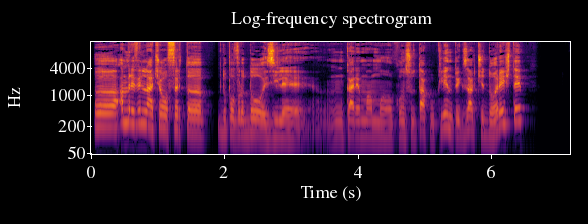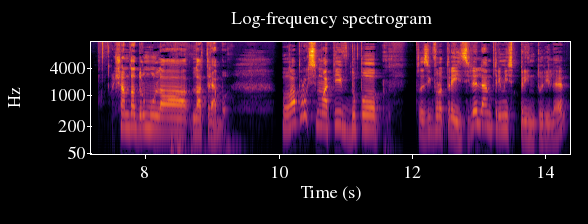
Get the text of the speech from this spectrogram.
Uh, am revenit la acea ofertă după vreo două zile în care m-am uh, consultat cu clientul exact ce dorește și am dat drumul la, la treabă. Uh, aproximativ după să zic vreo trei zile, le-am trimis printurile.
